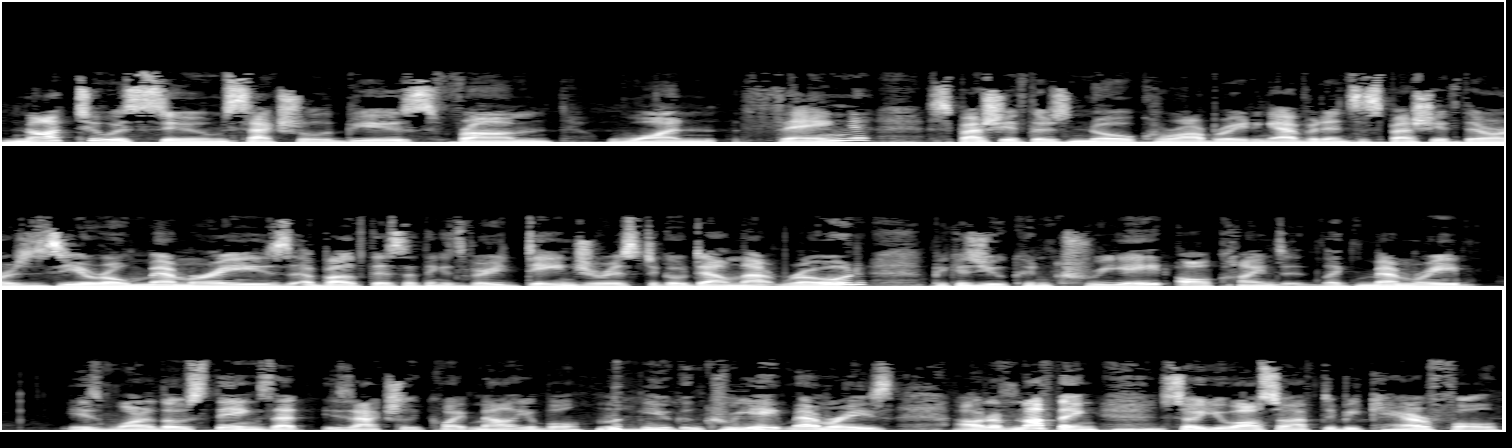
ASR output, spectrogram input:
not to assume sexual abuse from one thing, especially if there's no corroborating evidence, especially if there are zero memories about this. I think it's very dangerous to go down that road because you can create all kinds of like memory is one of those things that is actually quite malleable. Mm-hmm. you can create mm-hmm. memories out of nothing. Mm-hmm. So you also have to be careful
